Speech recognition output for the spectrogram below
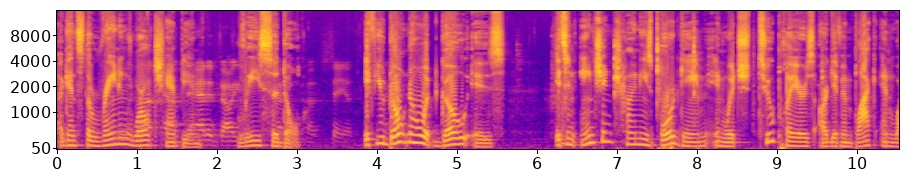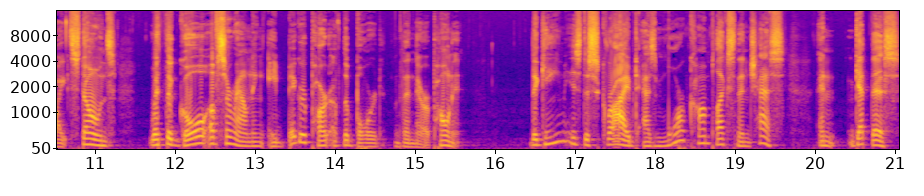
against the reigning world champion, Lee Sedol. If you don't know what Go is, it's an ancient Chinese board game in which two players are given black and white stones with the goal of surrounding a bigger part of the board than their opponent. The game is described as more complex than chess, and get this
